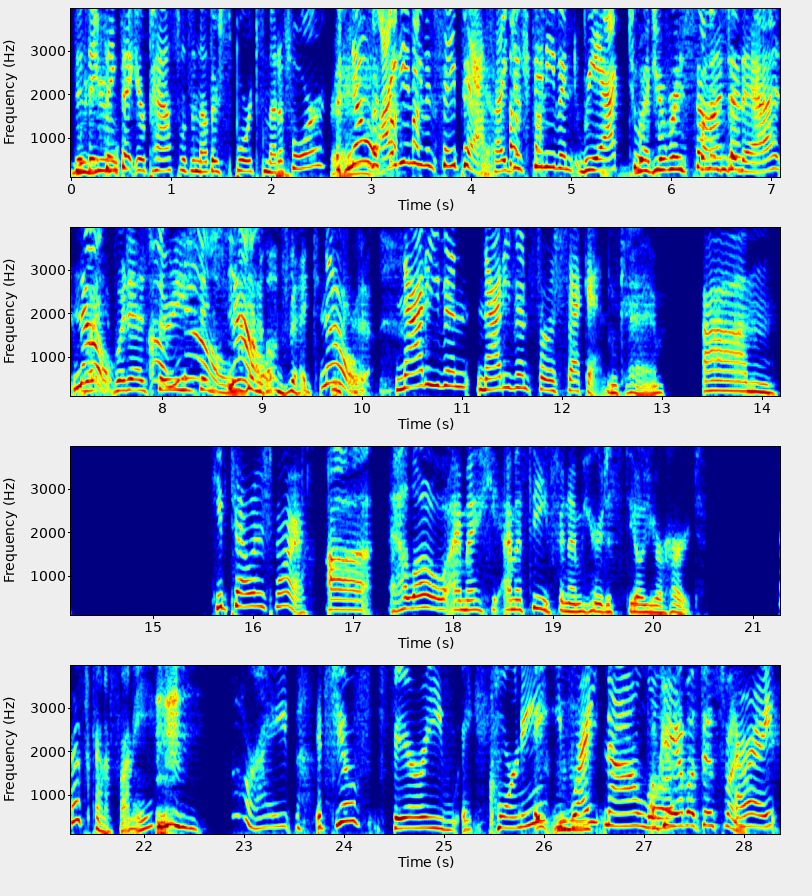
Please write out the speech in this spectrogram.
Did Would they you- think that your pass was another sports metaphor? No, I didn't even say pass. I just didn't even react to Would it. you But when someone respond to said- that? No, What, what has 36 no. teeth and No. back no, not even, not even for a second. Okay. Um, keep telling us more. Uh, hello, I'm a I'm a thief and I'm here to steal your heart. That's kind of funny. All right. it feels very Corny. eh, right now. Laura, Okay, how about this one? All right.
